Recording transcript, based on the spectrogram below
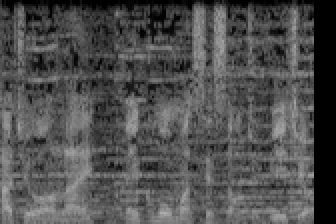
rádio online, bem como uma sessão de vídeo.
